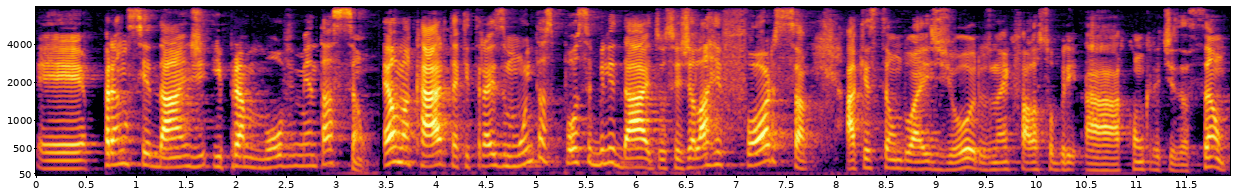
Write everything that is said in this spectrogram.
é, para ansiedade e para movimentação. É uma carta que traz muitas possibilidades, ou seja, ela reforça a questão do Ais de Ouros, né, que fala sobre a concretização,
